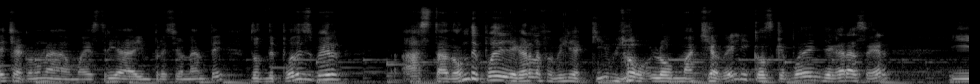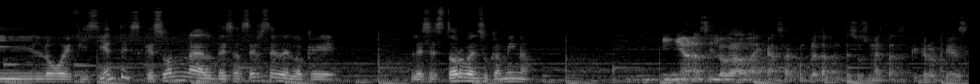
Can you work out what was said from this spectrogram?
hecha con una maestría impresionante, donde puedes ver hasta dónde puede llegar la familia Kim, lo, maquiavélicos que pueden llegar a ser y lo eficientes que son al deshacerse de lo que les estorba en su camino. y ni aún así lograron alcanzar completamente sus metas, que creo que es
